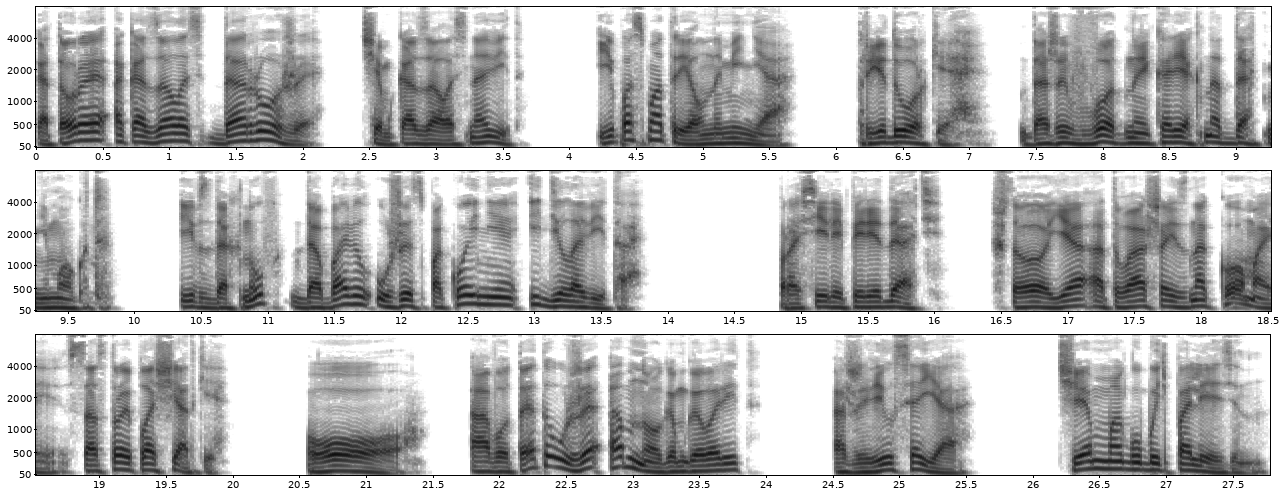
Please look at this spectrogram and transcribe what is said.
которая оказалась дороже, чем казалось на вид, и посмотрел на меня. «Придурки! Даже вводные корректно дать не могут!» И, вздохнув, добавил уже спокойнее и деловито. «Просили передать, что я от вашей знакомой со стройплощадки». «О, а вот это уже о многом говорит». Оживился я. «Чем могу быть полезен?»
